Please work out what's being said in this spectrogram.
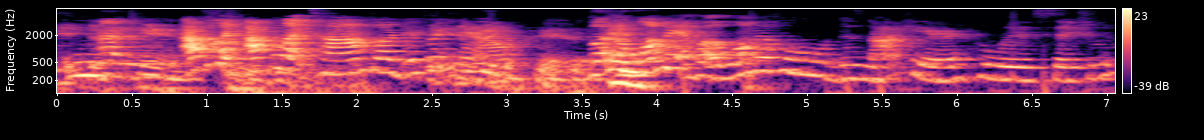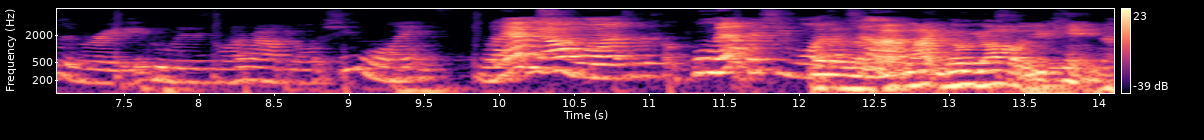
it I depends. I feel like I feel like times are different It now. depends. But a woman, but a woman who does not care, who is sexually liberated, who is going around doing what she wants, mm-hmm. whenever she y'all wants, with whomever she wants no, no, to. not like no y'all. You can't No,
